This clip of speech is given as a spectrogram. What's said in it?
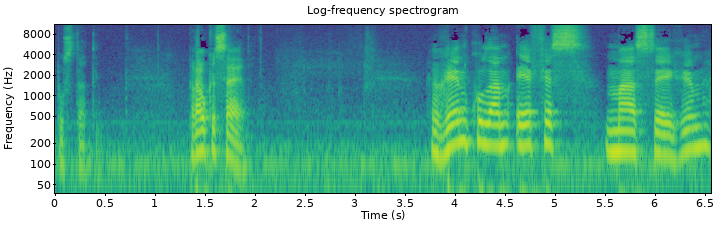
пустоты. Пророк Исаия – Ген кулам эфес маасегем,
